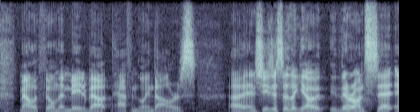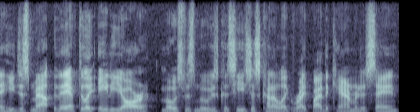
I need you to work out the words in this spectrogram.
Malick film that made about half a million dollars. Uh, and she just says like you know they're on set and he just ma- they have to like ADR most of his movies because he's just kind of like right by the camera just saying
